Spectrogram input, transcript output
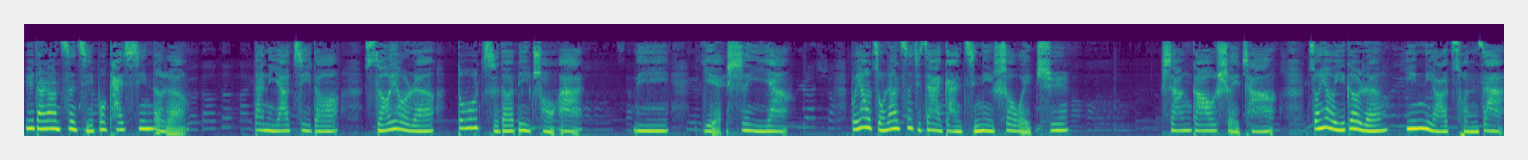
遇到让自己不开心的人，但你要记得，所有人。都值得被宠爱，你也是一样。不要总让自己在感情里受委屈。山高水长，总有一个人因你而存在。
